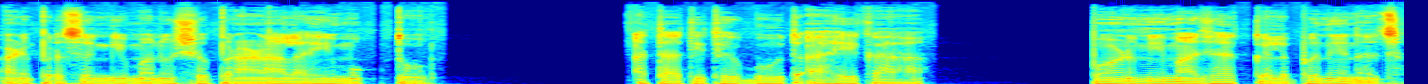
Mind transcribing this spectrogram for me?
आणि प्रसंगी मनुष्य प्राणालाही मुकतो. आता तिथे भूत आहे का? पण मी माझ्या कल्पनेनंच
